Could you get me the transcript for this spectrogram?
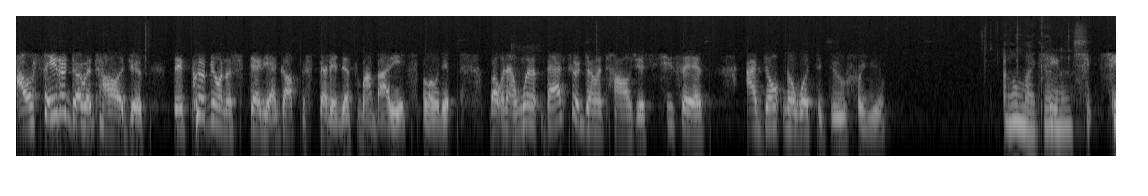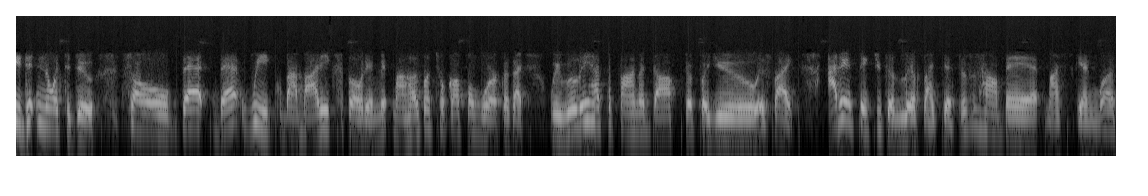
I was saying a dermatologist. They put me on a study. I got the study, and that's when my body exploded. But when I went back to a dermatologist, she says, I don't know what to do for you. Oh my She, goodness. she, she didn't know what to do. So that that week, my body exploded. My husband took off from work. I was like, "We really have to find a doctor for you." It's like I didn't think you could live like this. This is how bad my skin was.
